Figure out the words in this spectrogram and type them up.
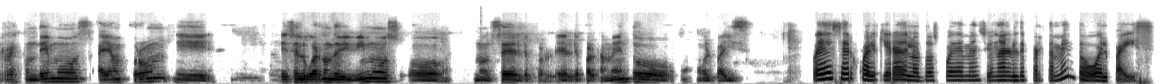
respondemos I am from, ¿es el lugar donde vivimos o no sé, el, dep- el departamento o, o el país? Puede ser cualquiera de los dos, puede mencionar el departamento o el país.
